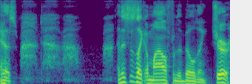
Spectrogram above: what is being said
Yes. And this is like a mile from the building. Sure.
